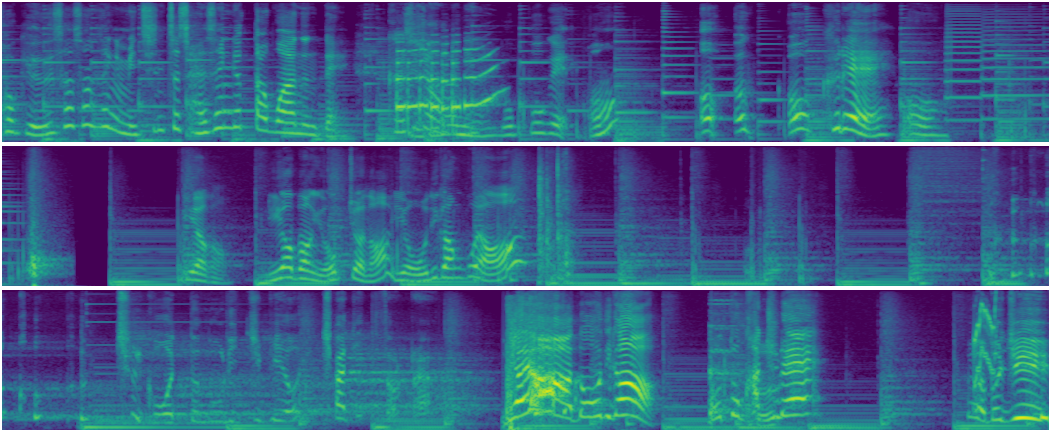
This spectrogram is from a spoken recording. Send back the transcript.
거기 의사 선생님이 진짜 잘생겼다고 하는데. 가시죠. 못 보게. 어? 어, 어, 어, 그래. 어. 리아가 리아 방이 없잖아? 얘 어디 간 거야? 즐거웠던 우리 집이여 잘 있어라. 리아야 너 어디 가? 너 또 가출해? 아버지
